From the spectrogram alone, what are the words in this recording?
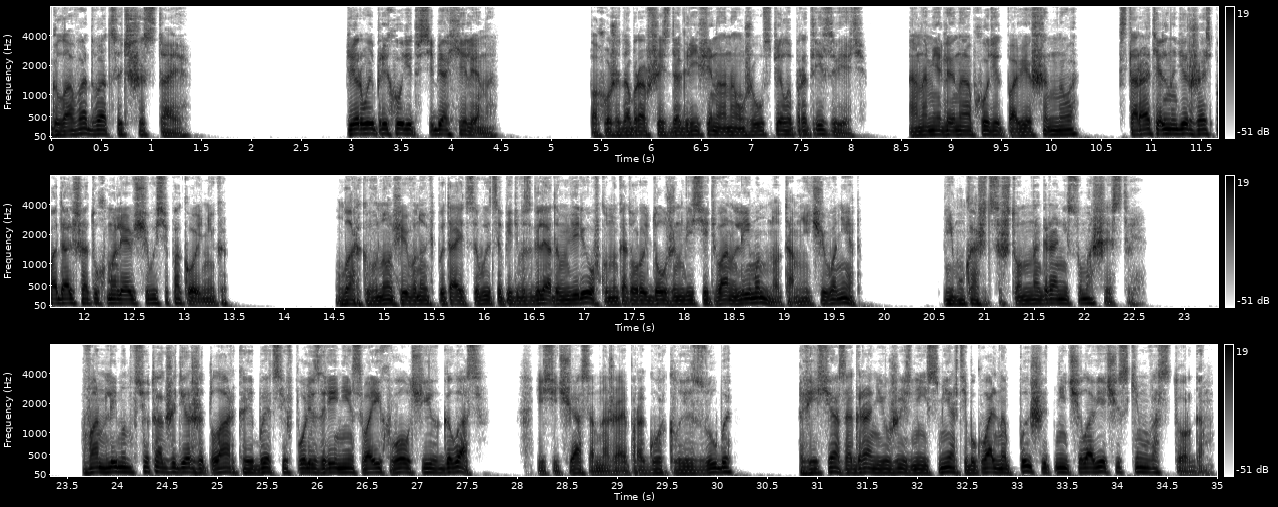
Глава 26. Первой приходит в себя Хелена. Похоже, добравшись до Гриффина, она уже успела протрезветь. Она медленно обходит повешенного, старательно держась подальше от ухмыляющегося покойника. Ларк вновь и вновь пытается выцепить взглядом веревку, на которой должен висеть Ван Лимон, но там ничего нет. Ему кажется, что он на грани сумасшествия. Ван Лимон все так же держит Ларка и Бетси в поле зрения своих волчьих глаз — и сейчас, обнажая прогорклые зубы, вися за гранью жизни и смерти, буквально пышет нечеловеческим восторгом.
